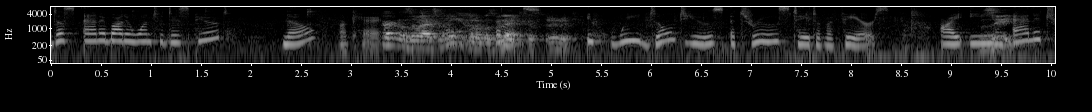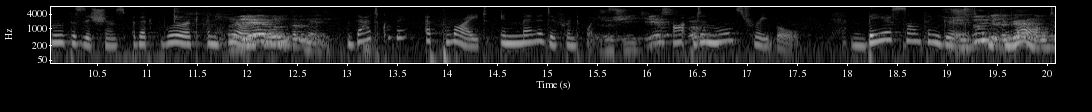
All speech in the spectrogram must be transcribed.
Does anybody want to dispute? No? Okay. Is, if we don't use a true state of affairs, i.e. any true positions that work inherently that could be applied in many different ways, are demonstrable, bear something good, if not,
